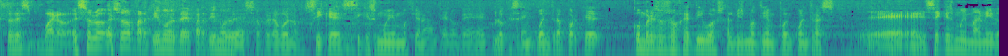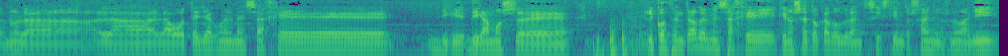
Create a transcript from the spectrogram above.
Entonces, bueno, eso lo, eso lo partimos de partimos de eso, pero bueno, sí que es, sí que es muy emocionante lo que lo que se encuentra porque cumples esos objetivos al mismo tiempo encuentras eh, sé que es muy manido, ¿no? La, la, la botella con el mensaje dig- digamos eh, el concentrado del mensaje que no se ha tocado durante 600 años, ¿no? Allí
